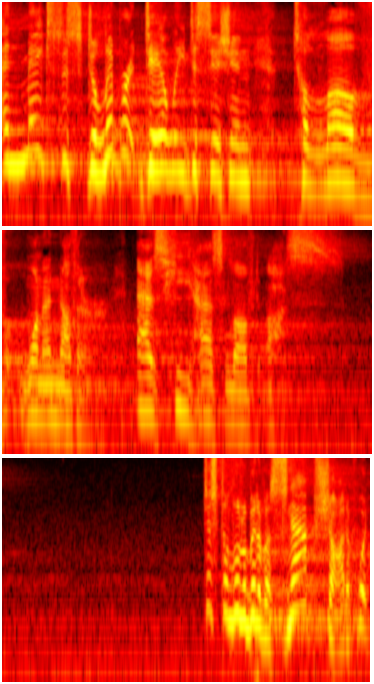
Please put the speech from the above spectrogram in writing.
and makes this deliberate daily decision to love one another as he has loved us. Just a little bit of a snapshot of what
